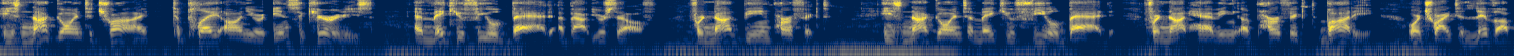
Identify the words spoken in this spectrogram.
He's not going to try to play on your insecurities and make you feel bad about yourself for not being perfect. He's not going to make you feel bad for not having a perfect body or try to live up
